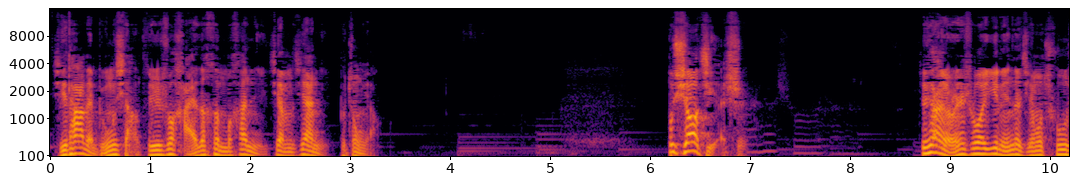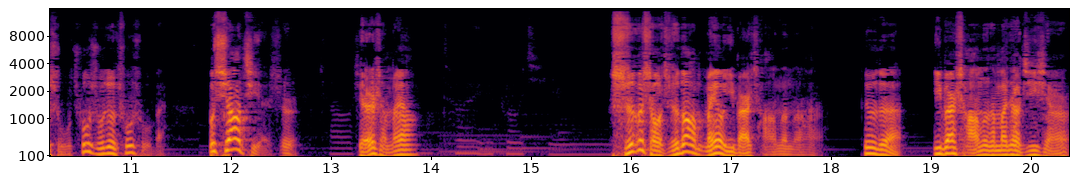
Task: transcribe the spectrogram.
其他的不用想，至于说孩子恨不恨你、见不见你不重要，不需要解释。就像有人说依林的节目粗俗，粗俗就粗俗呗，不需要解释，解释什么呀？十个手指头没有一边长的呢，还对不对？一边长的他妈叫畸形。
